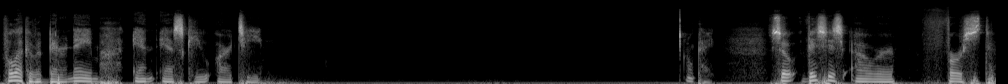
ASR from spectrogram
for lack of a better name, NSQRT. Okay, so this is our first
